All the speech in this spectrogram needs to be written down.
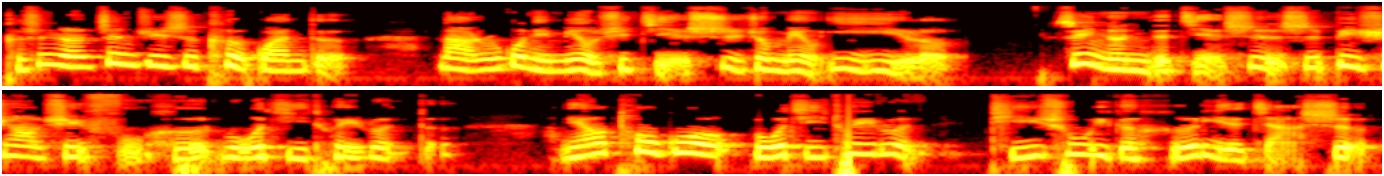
可是呢，证据是客观的，那如果你没有去解释，就没有意义了。所以呢，你的解释是必须要去符合逻辑推论的。你要透过逻辑推论提出一个合理的假设。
